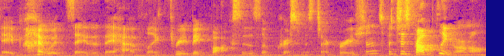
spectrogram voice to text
they I would say that they have like three big boxes of Christmas decorations, which is probably normal.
